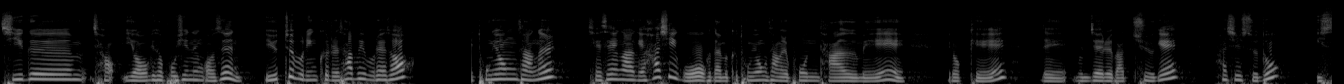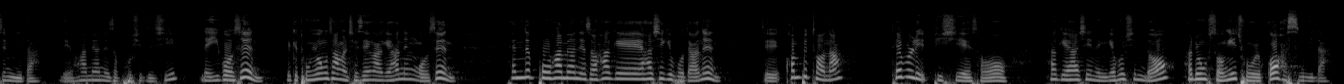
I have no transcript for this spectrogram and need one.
지금 저- 여기서 보시는 것은 유튜브 링크를 삽입을 해서 동영상을 재생하게 하시고 그 다음에 그 동영상을 본 다음에 이렇게 네, 문제를 맞추게 하실 수도 있습니다. 네, 화면에서 보시듯이. 네, 이것은 이렇게 동영상을 재생하게 하는 것은 핸드폰 화면에서 하게 하시기보다는 이제 컴퓨터나 태블릿 PC에서 하게 하시는 게 훨씬 더 활용성이 좋을 것 같습니다.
